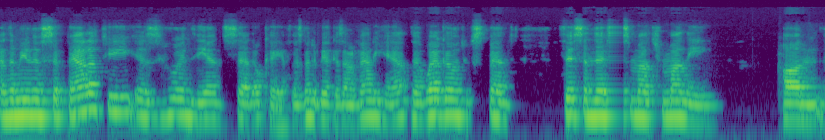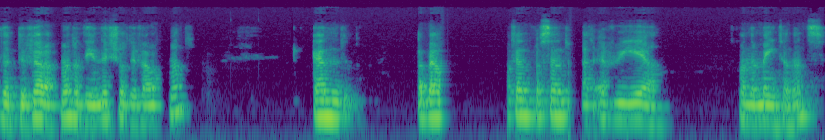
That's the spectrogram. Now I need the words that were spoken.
And the municipality is who in the end said, okay, if there's going to be a Gazelle Valley here, then we're going to spend this and this much money on the development, on the initial development, and about 10% of that every year on the maintenance.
